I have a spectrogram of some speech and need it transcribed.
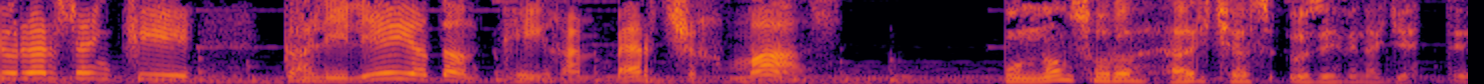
görərsən ki, Qalileyadan peyğəmbər çıxmaz. Bundan sonra hər kəs öz evinə getdi.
